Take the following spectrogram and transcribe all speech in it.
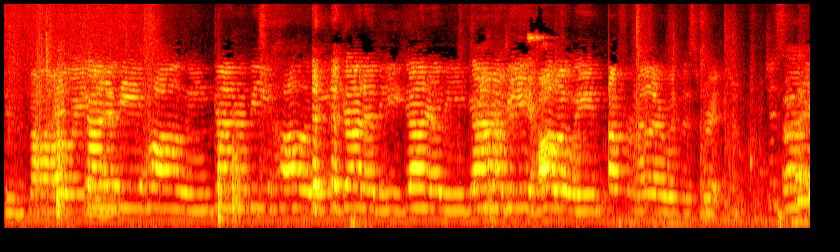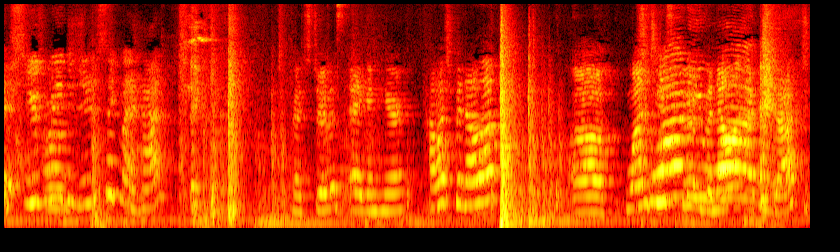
It's not Halloween. It's gonna be Halloween. Gonna be Halloween. Gonna be. Gonna be. gonna Gonna be be. Halloween. Not familiar with this rich. Just Uh, put it. excuse me, on- did you just take my hat? I'm gonna stir this egg in here. How much vanilla? Uh, One 21. teaspoon vanilla extract.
